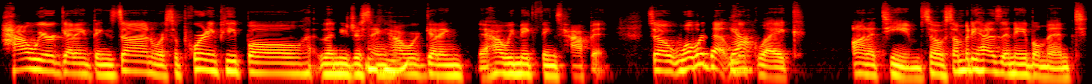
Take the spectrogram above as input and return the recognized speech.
how we are getting things done. We're supporting people. Then you're just saying how we're getting, how we make things happen. So, what would that Yeah. look like on a team? So, somebody has enablement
